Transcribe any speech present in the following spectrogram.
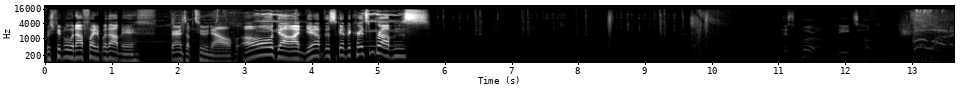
wish people would not fight it without me. Baron's up two now. Oh, God. Yep, this is going to create some problems. This world needs hope. Forward!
